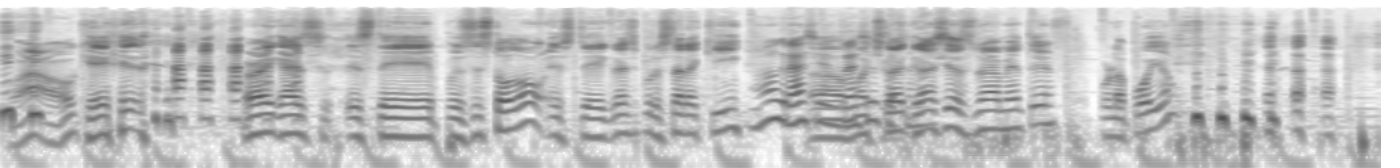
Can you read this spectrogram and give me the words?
Wow, okay. All right, guys. Este, pues es todo. Este, gracias por estar aquí. Oh, gracias, Uh, gracias muchas gracias nuevamente por el apoyo.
